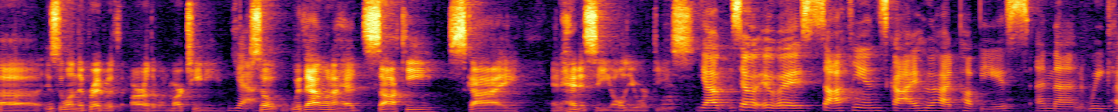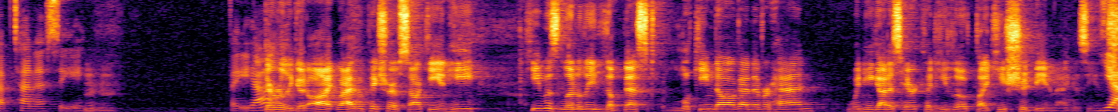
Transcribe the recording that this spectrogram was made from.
uh, is the one that bred with our other one, Martini. Yeah. So with that one, I had Saki, Sky, and Hennessy, all Yorkies. Yep. So it was Saki and Sky who had puppies, and then we kept Hennessy. Mhm. But yeah. They're really good. I, I have a picture of Saki, and he he was literally the best looking dog I've ever had. When he got his haircut, he looked like he should be in magazines. yeah,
